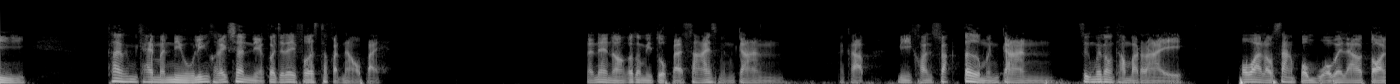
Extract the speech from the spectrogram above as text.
มี ถ้ามีใครมา new link collection เนี่ยก็จะได้ first เท่ากับ null ไป และแน่นอนก็ต้องมีตัวแปร size เหมือนกันนะครับ มี constructor เหมือนกัน ซึ่งไม่ต้องทำอะไร เพราะว่าเราสร้างปมหัวไว้แล้วตอน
